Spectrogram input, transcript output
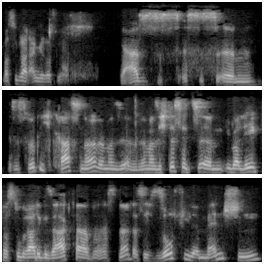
was du gerade angerissen hast. Ja, es ist, es ist, ähm, es ist wirklich krass, ne? wenn, man, wenn man sich das jetzt ähm, überlegt, was du gerade gesagt hast, ne? dass sich so viele Menschen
